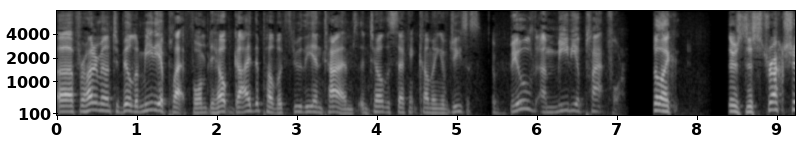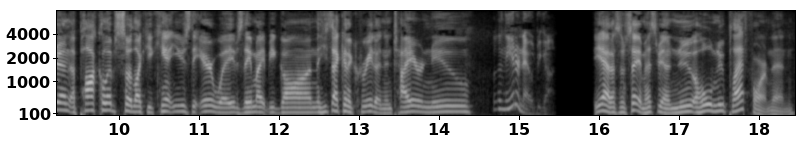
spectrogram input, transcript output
uh, for hundred million to build a media platform to help guide the public through the end times until the second coming of Jesus. To build a media platform. So like, there's destruction, apocalypse. So like, you can't use the airwaves; they might be gone. He's not going to create an entire new. Well, then the internet would be gone. Yeah, that's what I'm saying. It has to be a new, a whole new platform then.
